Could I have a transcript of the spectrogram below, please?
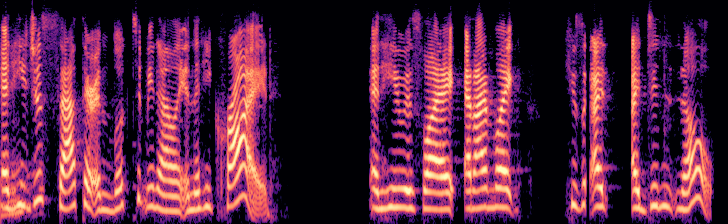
And Mhm. he just sat there and looked at me, Natalie, and then he cried. And he was like, and I'm like, he's like, I, I didn't know.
